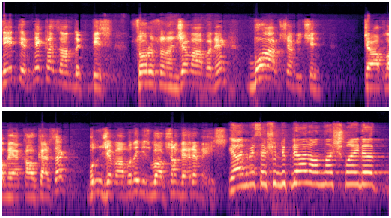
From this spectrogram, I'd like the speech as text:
Nedir? Ne kazandık biz? Sorusunun cevabını bu akşam için cevaplamaya kalkarsak bunun cevabını biz bu akşam veremeyiz. Yani mesela şu nükleer anlaşmayla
